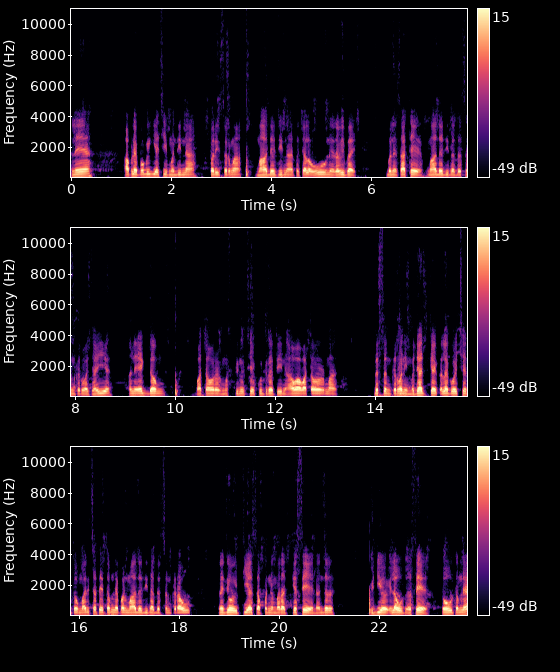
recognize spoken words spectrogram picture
અને આપણે પગી ગયા છીએ મંદિરના પરિસરમાં મહાદેવજીના. તો ચાલો હું ને રવિભાઈ બંને સાથે મહાદેવજીના દર્શન કરવા જઈએ અને એકદમ વાતાવરણ મસ્તીનું છે, કુદરતી આવા વાતાવરણમાં દર્શન કરવાની મજા જ કંઈક અલગ હોય છે. તો મારી સાથે તમને પણ મહાદેવજીના દર્શન કરાવું. અને જો ઇતિહાસ આપણને મહારાજ કહેશે અને અંદર વીડિયો એલાઉડ હશે, તો હું તમને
